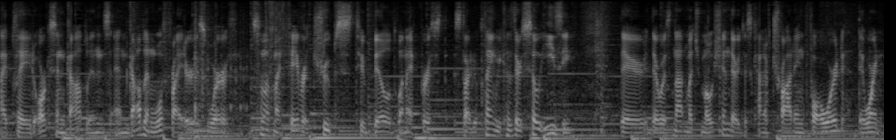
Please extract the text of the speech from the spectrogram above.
I played Orcs and Goblins, and Goblin Wolf Riders were some of my favorite troops to build when I first started playing because they're so easy. There, there was not much motion, they're just kind of trotting forward. They weren't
